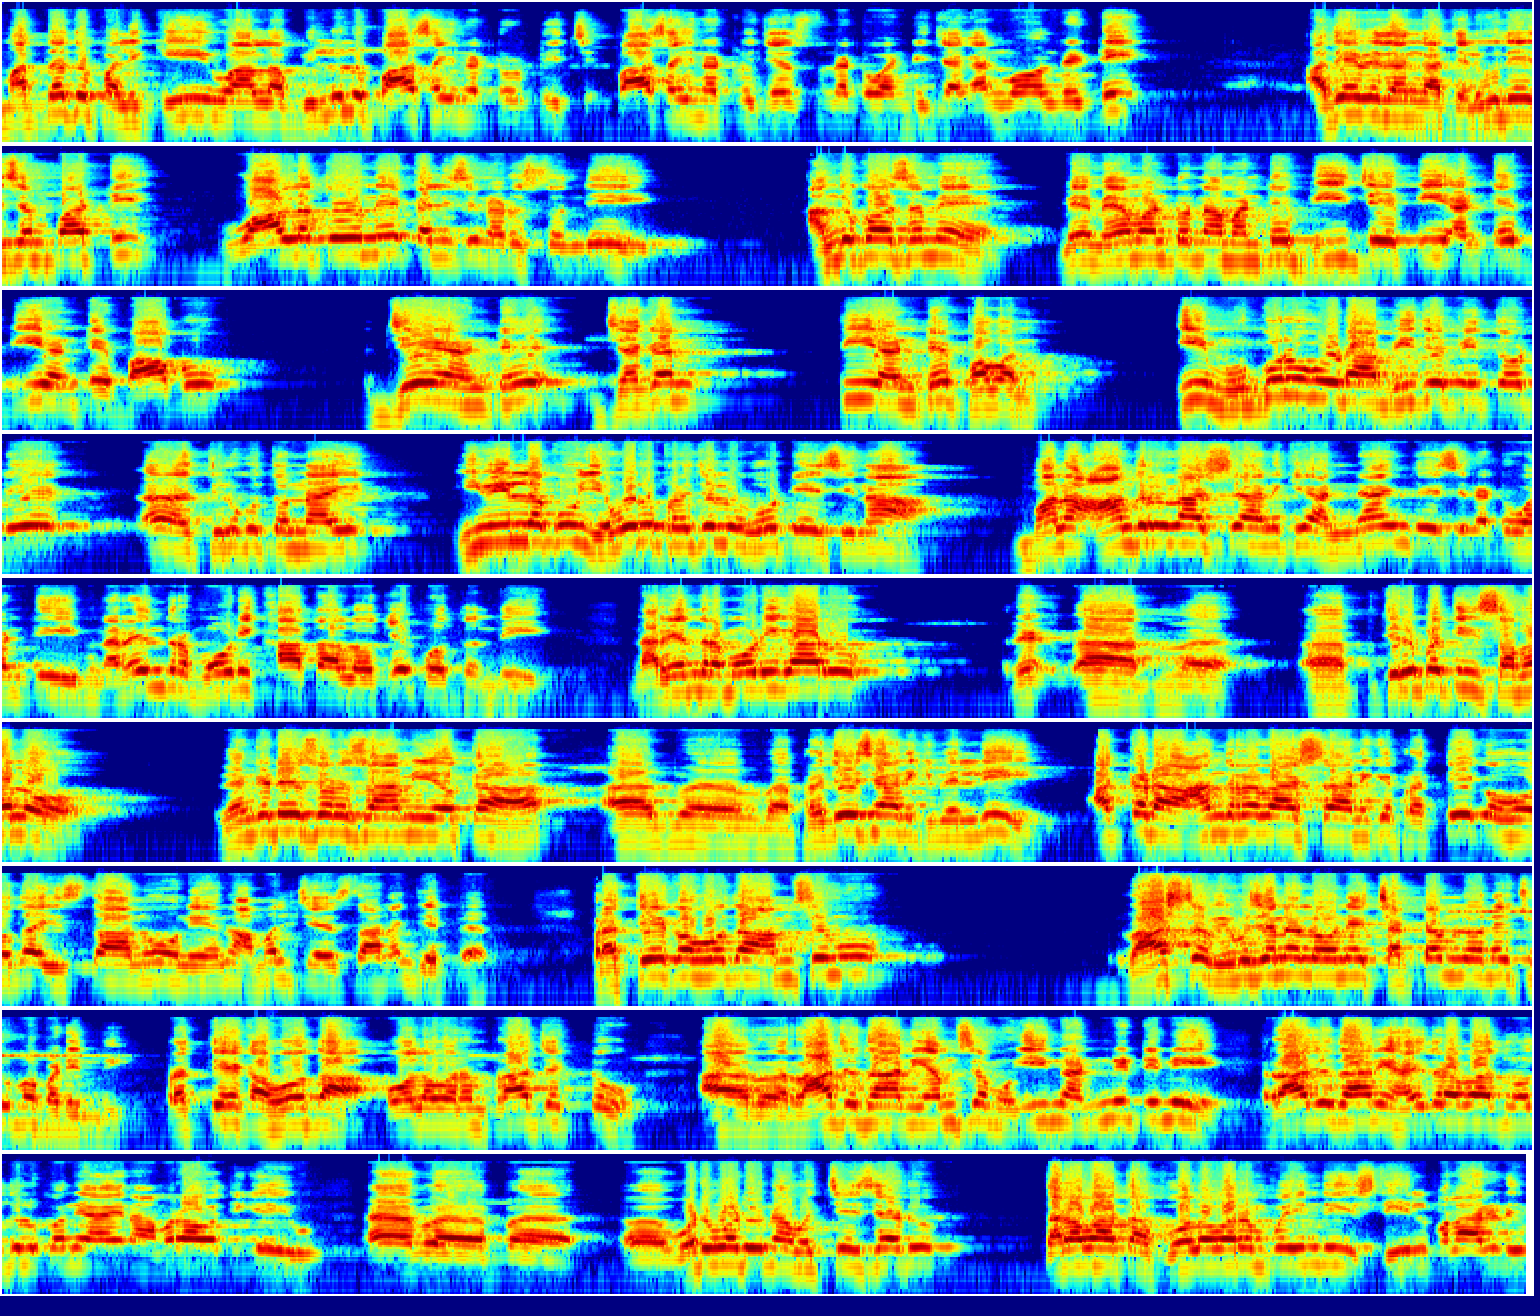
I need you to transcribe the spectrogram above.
మద్దతు పలికి వాళ్ళ బిల్లులు పాస్ అయినటువంటి పాస్ అయినట్లు చేస్తున్నటువంటి జగన్మోహన్ రెడ్డి అదేవిధంగా తెలుగుదేశం పార్టీ వాళ్ళతోనే కలిసి నడుస్తుంది. అందుకోసమే మేమేమంటున్నామంటే బీజేపీ అంటే బి అంటే బాబు జే అంటే జగన్ పి అంటే పవన్. ఈ ముగ్గురు కూడా బీజేపీతో తిరుగుతున్నాయి. ఈ వీళ్ళకు ఎవరు ప్రజలు ఓటేసినా మన ఆంధ్ర రాష్ట్రానికి అన్యాయం చేసినటువంటి నరేంద్ర మోడీ ఖాతాలోకే పోతుంది. నరేంద్ర మోడీ గారు తిరుపతి సభలో వెంకటేశ్వర స్వామి యొక్క ప్రదేశానికి వెళ్ళి అక్కడ ఆంధ్ర రాష్ట్రానికి ప్రత్యేక హోదా ఇస్తాను నేను అమలు చేస్తానని చెప్పారు. ప్రత్యేక హోదా అంశము రాష్ట్ర విభజనలోనే చట్టంలోనే చూపబడింది. ప్రత్యేక హోదా పోలవరం ప్రాజెక్టు రాజధాని అంశము ఈయనన్నిటినీ రాజధాని హైదరాబాద్ వదులుకొని ఆయన అమరావతికి ఒడివడున వచ్చేసాడు తర్వాత పోలవరం పోయింది స్టీల్ ప్లాంట్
